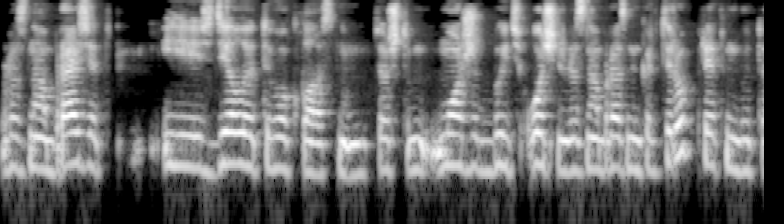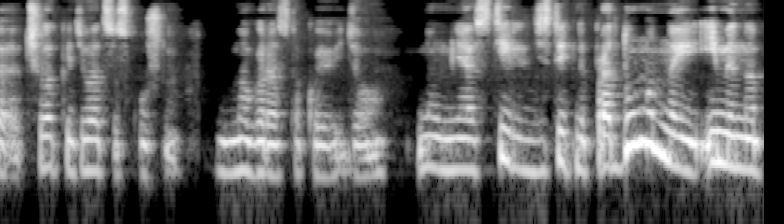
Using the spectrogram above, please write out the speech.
разнообразит и сделает его классным. Потому что может быть очень разнообразный гардероб, при этом будет э, человек одеваться скучно. Много раз такое видела. Ну, у меня стиль действительно продуманный, именно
